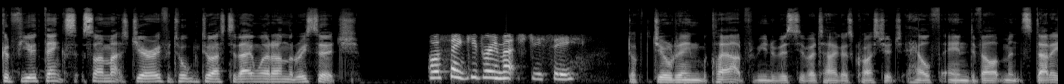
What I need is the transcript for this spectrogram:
Good for you. Thanks so much, Jerry, for talking to us today and well done on the research. Well, thank you very much, Jesse. Dr. Geraldine McLeod from University of Otago's Christchurch Health and Development Study.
